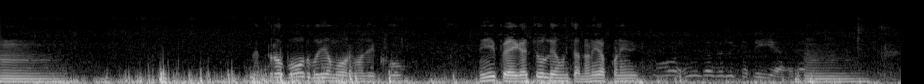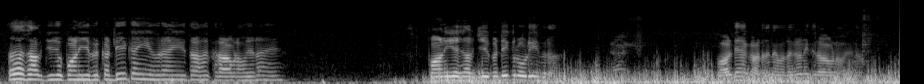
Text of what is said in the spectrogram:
ਹੂੰ। ਮਿੱਤਰੋ ਬਹੁਤ ਵਧੀਆ ਮੌਸਮ ਆ ਦੇਖੋ। ਮੀਂਹ ਪੈ ਗਿਆ ਝੋਲੇ ਹੁਣ ਚੱਲਣਗੇ ਆਪਣੇ ਹੂੰ। ਇਹ ਸਬਜ਼ੀ ਚੋਂ ਪਾਣੀ ਜੇ ਫਿਰ ਕੱਢੀ ਕਈ ਫਿਰ ਐਂ ਤਾਂ ਖਰਾਬ ਨਾ ਹੋ ਜਾਣਾ ਇਹ। ਪਾਣੀ ਦੀ ਸਬਜ਼ੀ ਕੱਢੀ ਕਲੋੜੀ ਫਿਰ। ਬਾਲਟੀਆਂ ਕੱਢ ਦਿੰਦੇ ਮਤਲਬ ਨਹੀਂ ਖਰਾਬ ਨਾ ਹੋ ਜਾਣਾ।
